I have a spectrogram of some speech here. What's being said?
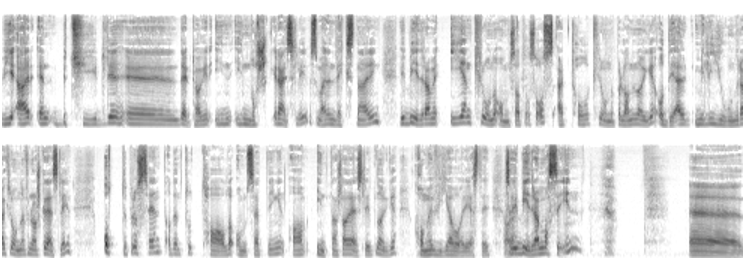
Vi er en betydelig eh, deltaker inn i norsk reiseliv, som er en vekstnæring. Vi bidrar med én krone omsatt hos oss, er tolv kroner på land i Norge. Og det er millioner av kroner for norsk reiseliv. 8% av den totale omsetningen av internasjonalt reiseliv til Norge kommer via våre gjester. Så vi bidrar masse inn. Eh,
